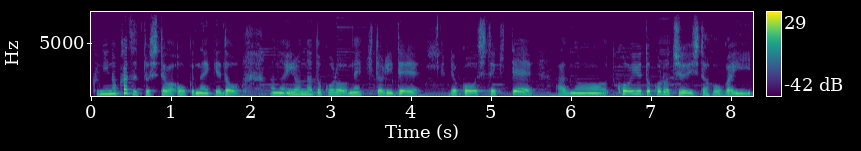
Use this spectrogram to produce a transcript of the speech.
国の数としては多くないけどあのいろんなところをね一人で旅行してきてあのこういうところ注意した方がいい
